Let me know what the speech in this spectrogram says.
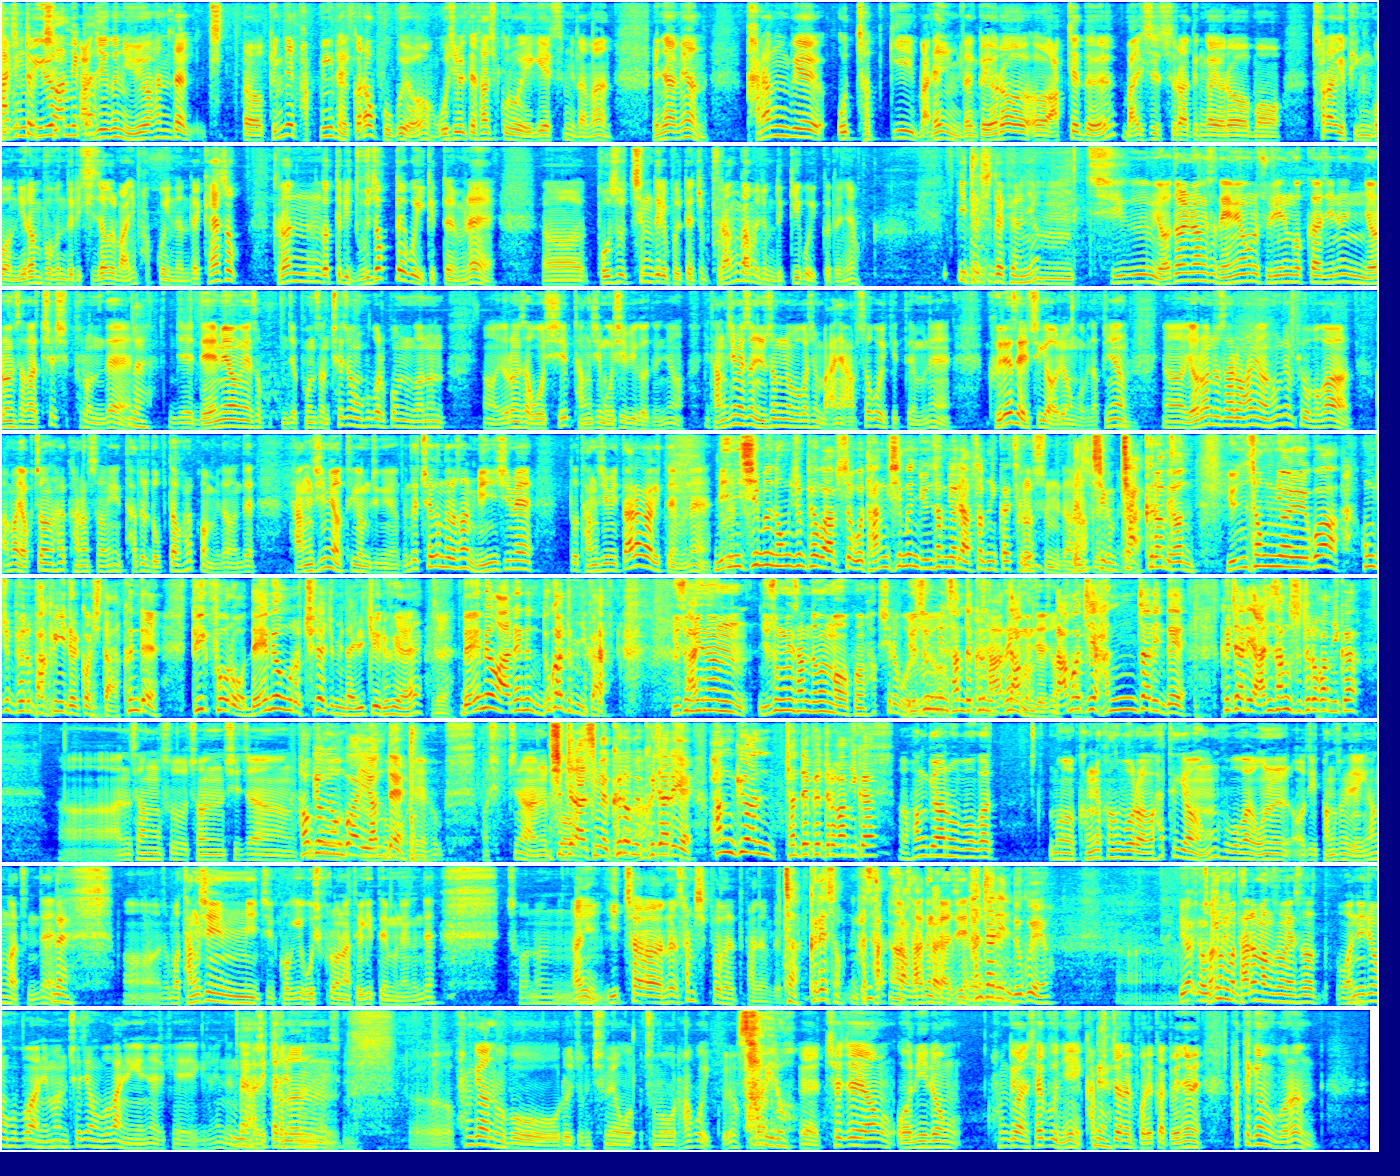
아직도 유효합니까? 아직은 유효한데 어, 굉장히 박빙이 될 거라고 보고요. 51대 49로 얘기했습니다만 왜냐하면 가랑비에 옷 젖기 마련입니다. 그러니까 여러 어, 악재들 말실수라든가 여러 뭐 철학의 빈곤 이런 부분들이 지적을 많이 받고 있는데 계속 그런 것들이 누적되고 있기 때문에 어, 보수층들이 볼 때 좀 불안감을 좀 느끼고 있거든요. 이택수 대표는요? 음, 지금 8명에서 4명으로 줄이는 것까지는 여론사가 70%인데 네. 이제 4명에서 이제 본선 최종 후보를 뽑는 거는 어, 여론사 50, 당심 50이거든요. 이 당심에서는 윤석열 후보가 지금 많이 앞서고 있기 때문에 그래서 예측이 어려운 겁니다. 그냥 어, 여론조사로 하면 홍준표 후보가 아마 역전할 가능성이 다들 높다고 할 겁니다. 근데 당심이 어떻게 움직이냐. 근데 최근 들어서는 민심에 또 당심이 따라가기 때문에 민심은 홍준표가 앞서고 당심은 윤석열이 앞섭니까 지금? 그렇습니다. 네, 지금 자 그러면 윤석열과 홍준표는 박빙이 될 것이다. 근데 빅4로 4명으로 추려집니다. 일주일 후에 네. 4명 안에는 누가 듭니까? 유승민은 유승민 3등은 뭐 확실해 보이고요. 유승민 3등 그러면 4등이 남, 문제죠. 나머지 한 자리인데 그 자리에 안상수 들어갑니까? 아, 안상수 전 시장 허경영과의 후보, 연대. 후보, 예, 후- 어, 쉽지는 않을 쉽지 것 않습니다. 그러면 그 자리에 황교안 전 대표 들어갑니까? 어, 황교안 후보가 뭐 강력한 후보라고 하태경 후보가 오늘 어디 방송에 얘기한 것 같은데 네. 어, 뭐 당심이 지- 거기 50%나 되기 때문에 근데 저는 아니 2차는 30% 반영돼요. 자 그래서 그러니까 한, 사, 사- 아, 4등까지 한 자리는 누구예요? 여, 저는 여기는 뭐 다른 방송에서 원희룡 후보 아니면 최재형 후보가 아니겠냐 이렇게 얘기를 했는데 네. 아직까지 저는 는 있습니다. 어, 황교안 후보를 좀 주목, 주목을 하고 있고요. 4위로. 예, 최재형, 원희룡, 황교안 세 분이 갑작전을 벌일 것 같아요. 왜냐하면 하태경 후보는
